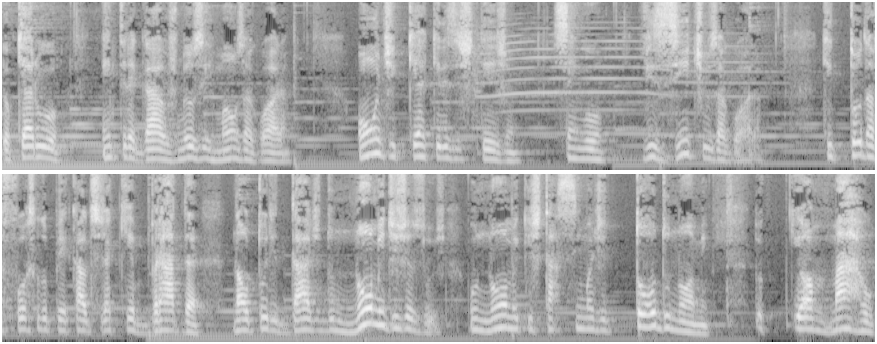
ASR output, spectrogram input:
Eu quero entregar os meus irmãos agora, onde quer que eles estejam. Senhor, visite-os agora. Que toda a força do pecado seja quebrada na autoridade do nome de Jesus, o nome que está acima de todo nome. Eu amarro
